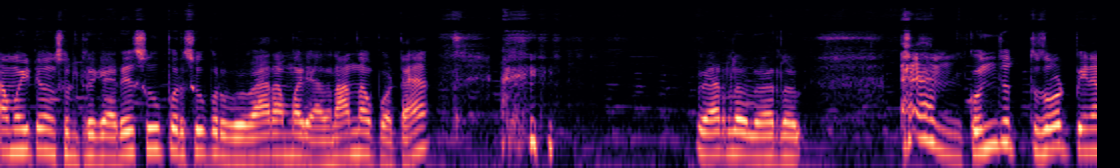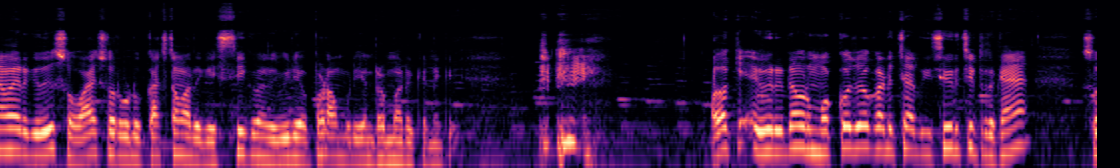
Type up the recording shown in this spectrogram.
நம்மகிட்ட வந்து சொல்லிட்டு இருக்காரு சூப்பர் சூப்பர் ப்ரோ வேற மாதிரி. அதை நான் தான் போட்டேன். வேற லெவல் வேற லெவல் கொஞ்சம் த்ரோட் பெயினாகவே இருக்குது. ஸோ வாய்ஸ் ஒரு கஷ்டமாக இருக்குது சீக்கிரம் இந்த வீடியோ போட முடியுன்ற மாதிரி இருக்குது எனக்கு. ஓகே இவர்கிட்ட ஒரு மொக்கோஜோ கடிச்சு அதுக்கு சிரிச்சிட்டு இருக்கேன். ஸோ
